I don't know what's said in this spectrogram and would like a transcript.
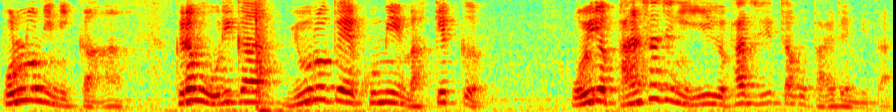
본론이니까 그러면 우리가 유럽의 구매에 맞게끔 오히려 반사적인 이익을 받을 수 있다고 봐야 됩니다.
